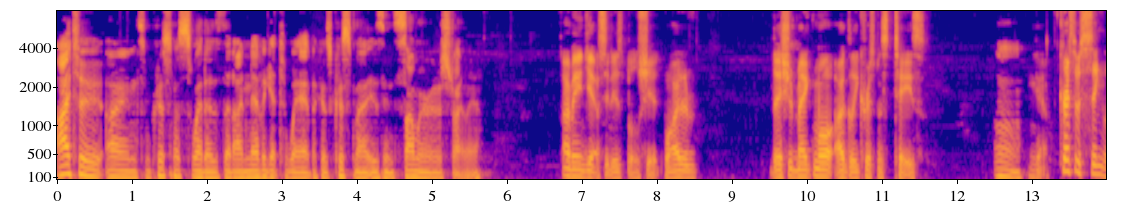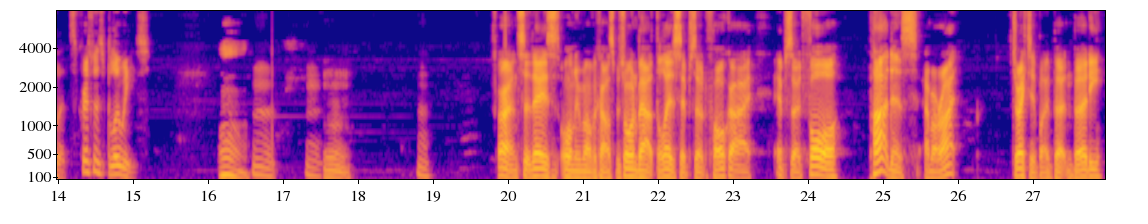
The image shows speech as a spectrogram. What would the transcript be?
I too own some Christmas sweaters that I never get to wear because Christmas is in summer in Australia. I mean, yes, it is bullshit. Why do they should make more ugly Christmas tees? Mm, Yeah. Christmas singlets, Christmas blueies. mm. Hmm. Mm. Hmm. All right, and so today's all new Marvel cast. We're talking about the latest episode of Hawkeye, episode four, Partners. Am I right? Directed by Bert and Bertie,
